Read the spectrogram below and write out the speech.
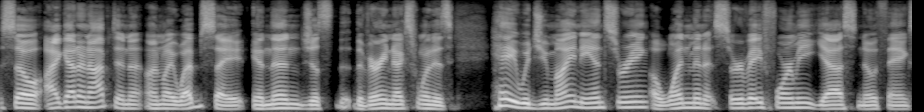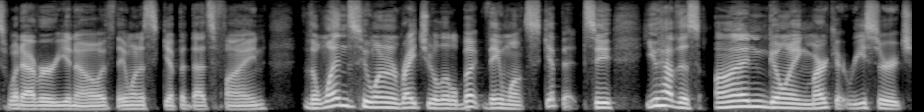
So I got an opt in uh, on my website. And then just the very next one is, Hey, would you mind answering a one minute survey for me? Yes, no thanks, whatever. You know, if they want to skip it, that's fine. The ones who want to write you a little book, they won't skip it. See, you have this ongoing market research.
